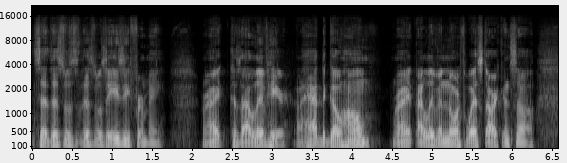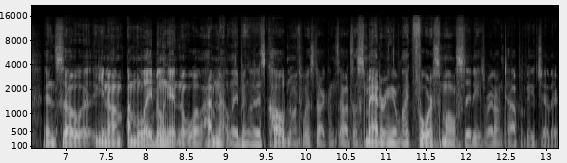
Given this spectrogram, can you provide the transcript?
So this was this was easy for me, right? Because I live here. I had to go home, right? I live in Northwest Arkansas, and so uh, you know I'm, I'm labeling it. Well, I'm not labeling it. It's called Northwest Arkansas. It's a smattering of like four small cities right on top of each other,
